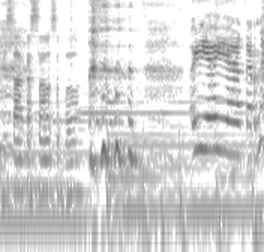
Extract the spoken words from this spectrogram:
Bisa kesel sebel. Oh iya iya karena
